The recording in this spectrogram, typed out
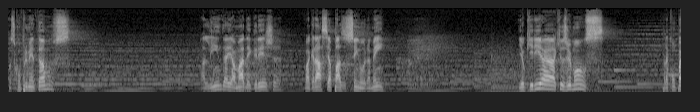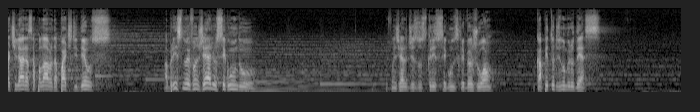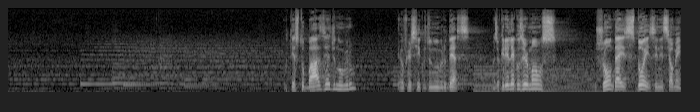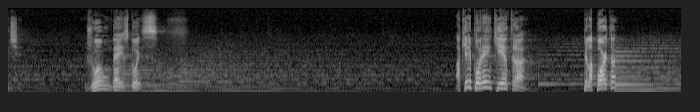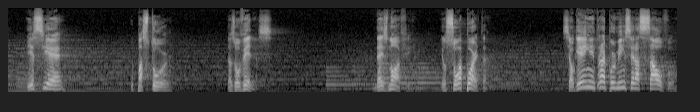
Nós cumprimentamos a linda e amada igreja com a graça e a paz do Senhor, amém? E eu queria que os irmãos, para compartilhar essa palavra da parte de Deus, abrissem no Evangelho segundo o Evangelho de Jesus Cristo, segundo escreveu João, o capítulo de número 10. Texto base é de número, é o versículo de número 10. Mas eu queria ler com os irmãos João 10, 2 inicialmente. João 10, 2. Aquele, porém, que entra pela porta, esse é o pastor das ovelhas. 10, 9. Eu sou a porta. Se alguém entrar por mim, será salvo.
